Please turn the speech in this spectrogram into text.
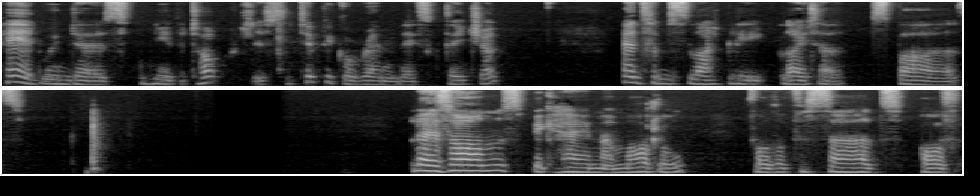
paired windows near the top, which is the typical Romanesque feature, and some slightly later spires. Les became a model for the facades of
